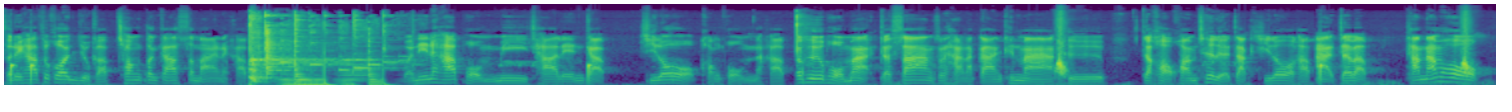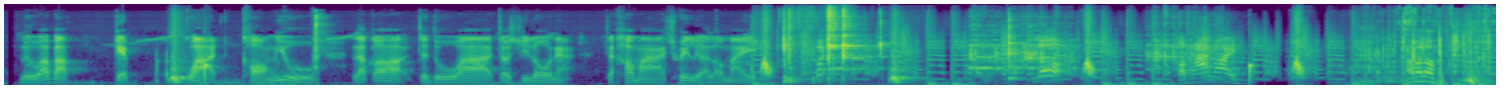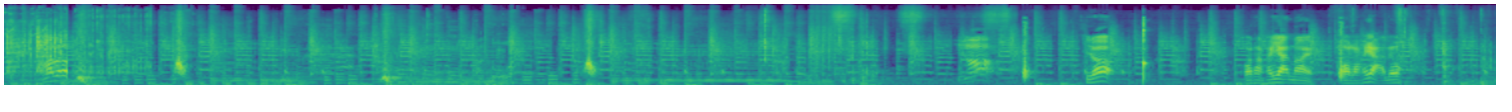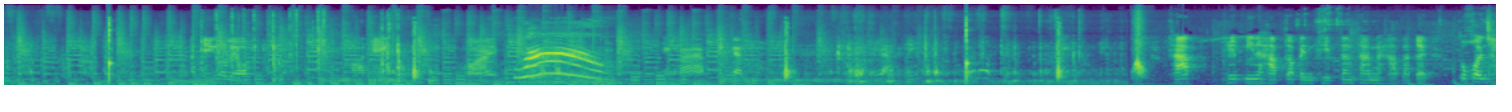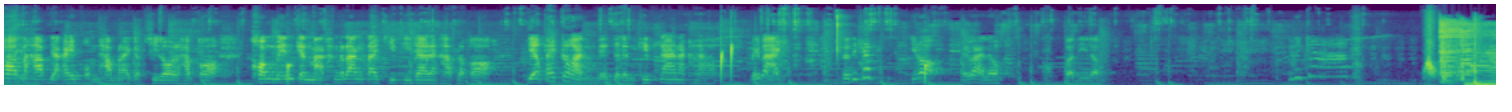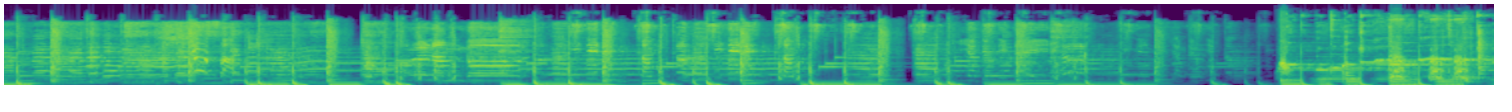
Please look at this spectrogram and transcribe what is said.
สวัสดีครับทุกคนอยู่กับช่องต้นกล้าสมายนะครับ วันนี้นะครับผมมีชาเลนจ์กับชิโร่ของผมนะครับ ก็คือผมอะจะสร้างสถานการณ์ขึ้นมา คือจะขอความช่วยเหลือจากชิโร่ครับ อาจจะแบบทำน้ำหก หรือว่าแบบเก็บกวาดของอยู่ แล้วก็จะดูว่าเจ้าชิโร่เนี่ย จะเข้ามาช่วยเหลือเราไหมชิโร่ขอพาหน่อย เอามาเลย มาเลยชิโร่ชิโร่ขอถังขยะหน่อยขอถังขยะเร็วเอาทิ้งเร็วๆเอาทิ้งโอ้ยว้าว เก่งมากทิ้งกันขยะทิ้ง คลิปนี้นะครับก็เป็นคลิปสั้นๆนะครับถ้าเกิดทุกคนชอบนะครับอยากให้ผมทำอะไรกับชิโร่นะครับก็คอมเมนต์กันมาข้างล่างใต้คลิปนี้ได้นะครับ แล้วก็เดี๋ยวไปก่อนเดี๋ยวเจอกันคลิปหน้านะครับบ๊ายบายสวัสดีครับชิโร่บ๊ายบายเร็วสวัสดีเร็วสวัสดีครับ Oh, oh, oh.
